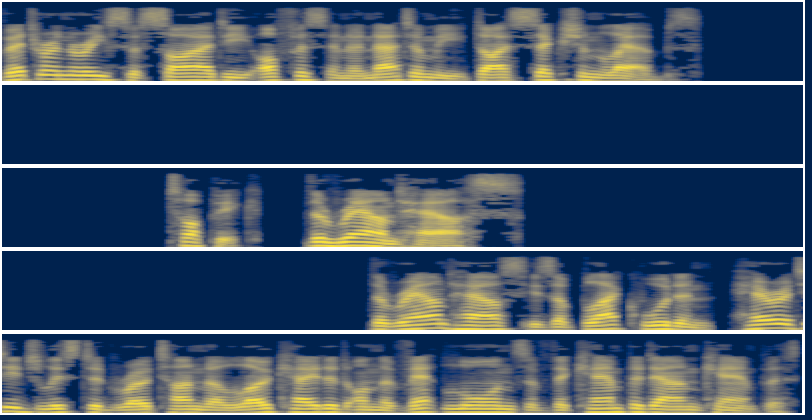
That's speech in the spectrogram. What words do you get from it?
Veterinary Society office and anatomy dissection labs. The Roundhouse The Roundhouse is a black wooden, heritage-listed rotunda located on the vet lawns of the Camperdown campus.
